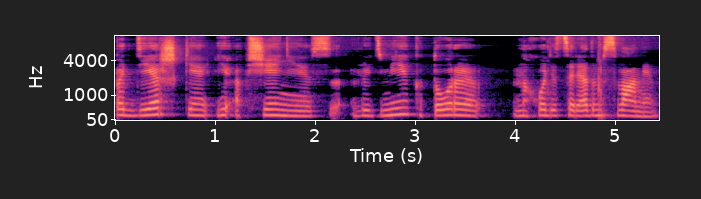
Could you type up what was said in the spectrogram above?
поддержке и общении с людьми, которые находятся рядом с вами.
